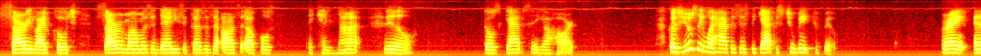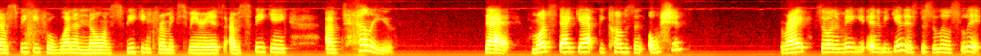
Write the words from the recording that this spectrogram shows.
Sorry, life coach. Sorry, mamas and daddies and cousins and aunts and uncles. They cannot fill those gaps in your heart because usually what happens is the gap is too big to fill. Right? And I'm speaking from what I know. I'm speaking from experience. I'm speaking, I'm telling you that once that gap becomes an ocean, right? So in the in the beginning, it's just a little slit.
